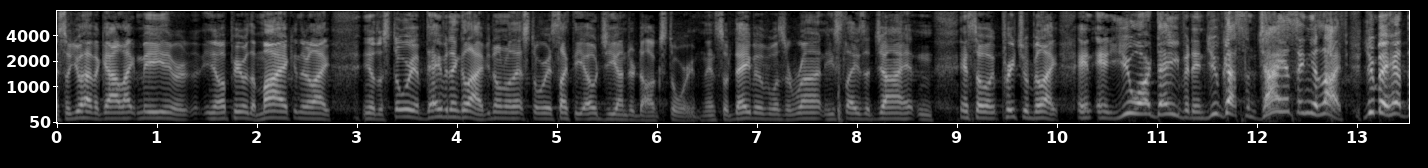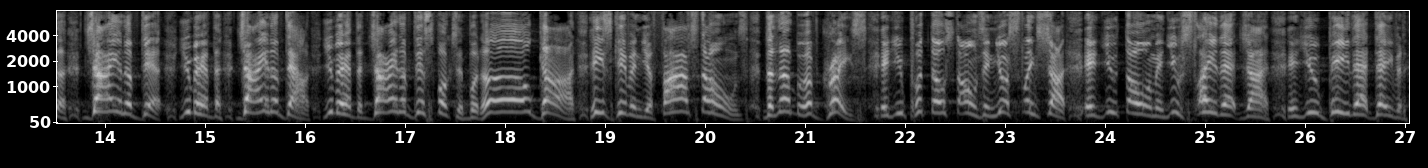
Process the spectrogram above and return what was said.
And so you'll have a guy like me or, you know, up here with a mic, and they're like, you know, the story of David and Goliath. You don't know that story. It's like the OG underdog story. And so David was a runt. He slays a giant. And, and so a preacher would be like, and, and you are David, and you've got some giants in your life. You may have the giant of death. You may have the giant of doubt. You may have the giant of dysfunction. But oh, God, he's given you five stones, the number of grace. And you put those stones in your slingshot, and you throw them, and you slay that giant, and you be that David,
